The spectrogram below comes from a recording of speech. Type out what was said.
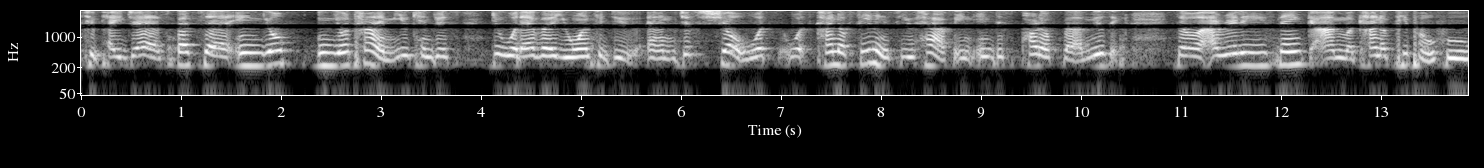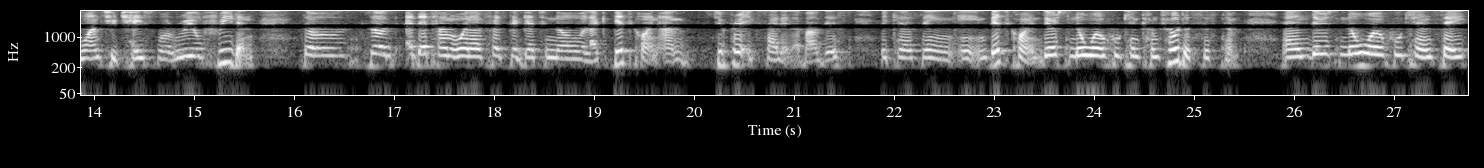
to play jazz, but uh, in your in your time you can just do whatever you want to do and just show what's what kind of feelings you have in, in this part of uh, music. So i really think i'm a kind of people who want to chase for real freedom. So so at that time when i first get to know like bitcoin i'm super excited about this because in, in bitcoin there's no one who can control the system and there's no one who can say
